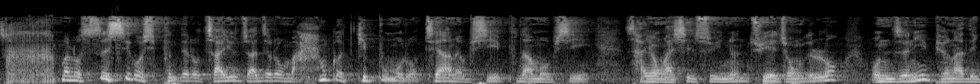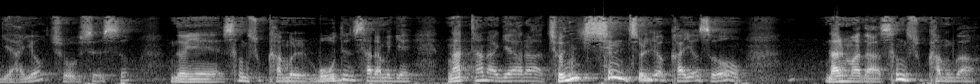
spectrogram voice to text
정말로 쓰시고 싶은 대로 자유자재로 마음껏 기쁨으로 제한 없이 부담 없이 사용하실 수 있는 주의 종들로 온전히 변화되게 하여 주옵소서. 너의 성숙함을 모든 사람에게 나타나게 하라. 전심전력하여서 날마다 성숙함과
